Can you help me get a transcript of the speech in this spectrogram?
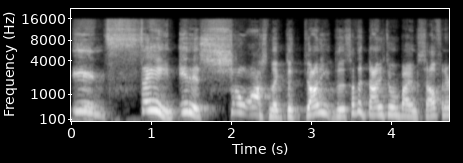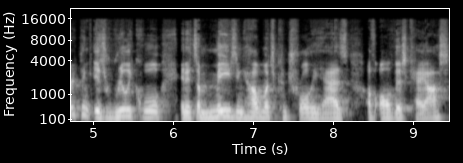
insane. It is so awesome. Like the Donny, the stuff that Donny's doing by himself and everything is really cool. And it's amazing how much control he has of all this chaos.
